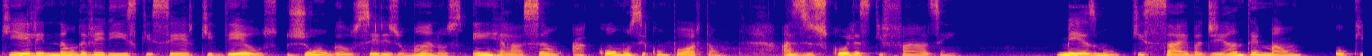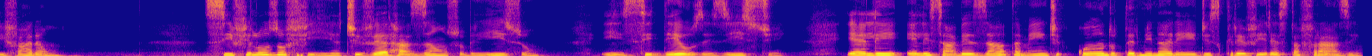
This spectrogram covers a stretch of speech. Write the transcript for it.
que ele não deveria esquecer que Deus julga os seres humanos em relação a como se comportam, as escolhas que fazem, mesmo que saiba de antemão o que farão. Se filosofia tiver razão sobre isso, e se Deus existe, ele, ele sabe exatamente quando terminarei de escrever esta frase,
